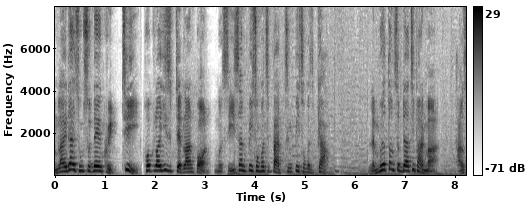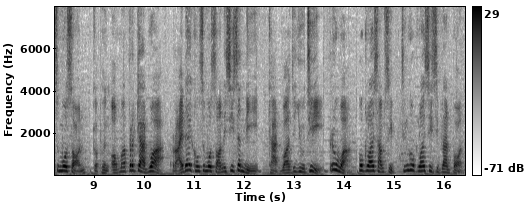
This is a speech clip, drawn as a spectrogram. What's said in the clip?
ำรายได้สูงสุดในอังกฤษที่ 627 ล้านปอนด์เมื่อซีซั่นปี 2018 ถึงปี 2019 และเมื่อต้นสัปดาห์ที่ผ่านมา ทางสโมสรก็เพิ่งออกมาประกาศว่ารายได้ของสโมสรในซีซั่นนี้คาดว่าจะอยู่ที่ระหว่าง 630 ถึง 640 ล้านปอนด์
